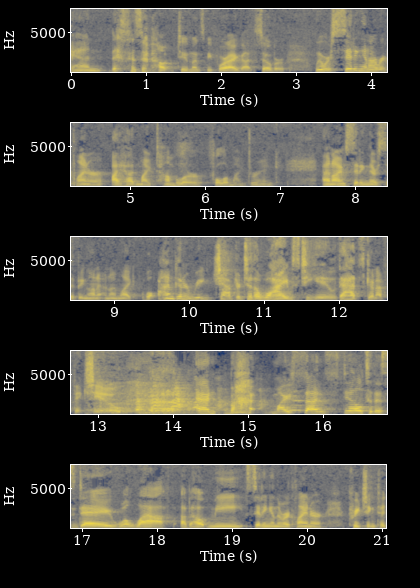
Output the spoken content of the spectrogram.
And this is about two months before I got sober. We were sitting in our recliner. I had my tumbler full of my drink. And I'm sitting there sipping on it, and I'm like, well, I'm going to read chapter to the wives to you. That's going to fix you. and my, my son, still to this day, will laugh about me sitting in the recliner preaching to,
